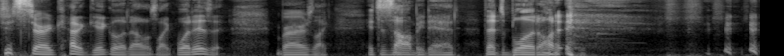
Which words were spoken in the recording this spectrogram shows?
just started kind of giggling. I was like, "What is it?" Briar's like, "It's a zombie, Dad. That's blood on it."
